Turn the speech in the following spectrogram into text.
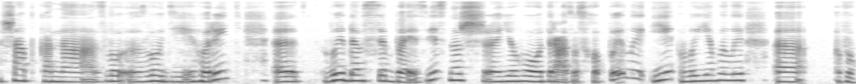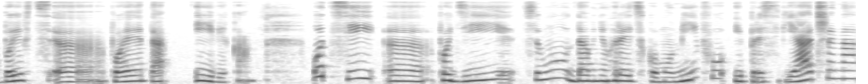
шапка на злодії горить, видав себе. Звісно ж, його одразу схопили і виявили вбивць е, поета Івіка. Оцій е, події, цьому давньогрецькому міфу і присвячена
